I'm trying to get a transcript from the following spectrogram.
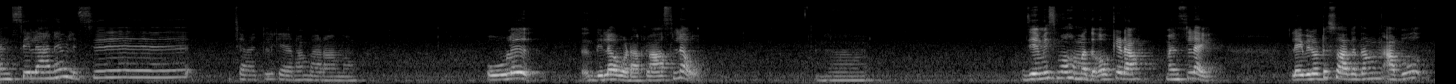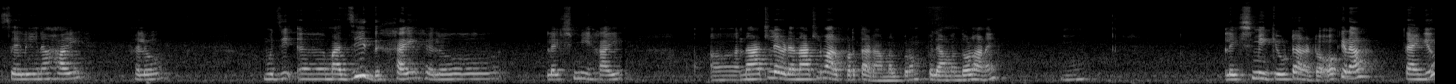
അൻസിലാനെ വിളിച്ച് ചാറ്റിൽ കയറാൻ പറയാന്നോ ഓൾ ഇതിലാവൂടാ? ക്ലാസ്സിലാവും ജെമിസ് മുഹമ്മദ് ഓക്കേടാ മനസ്സിലായി? ലൈവിലോട്ട് സ്വാഗതം. Abu Seleena hi hello. Muji Majeed hi hello. Lakshmi hi നാട്ടിലെവിടെ? നാട്ടിൽ മലപ്പുറത്താടാ. മലപ്പുറം പുലാമന്തോളാണ്. ലക്ഷ്മി ക്യൂട്ടാണ് കേട്ടോ ഓക്കേടാ. Thank you.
